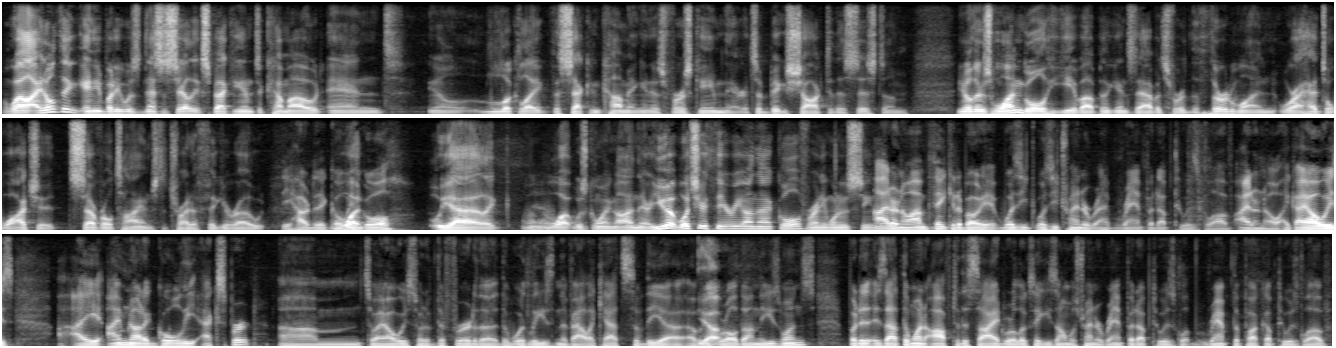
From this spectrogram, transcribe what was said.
Well, I don't think anybody was necessarily expecting him to come out and you know look like the second coming in his first game there. It's a big shock to the system. You know, there's one goal he gave up against Abbotsford, the third one, where I had to watch it several times to try to figure out. The how did it go What- in goal? Well, yeah, like what was going on there. You, what's your theory on that goal for anyone who's seen it? I don't know. I'm thinking about it. Was he was he trying to ramp, ramp it up to his glove? I don't know. Like I always, I I'm not a goalie expert, um, so I always sort of defer to the the Woodleys and the Valicats of the uh, of Yeah. the world on these ones. But is that the one off to the side where it looks like he's almost trying to ramp it up to his glove, ramp the puck up to his glove?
